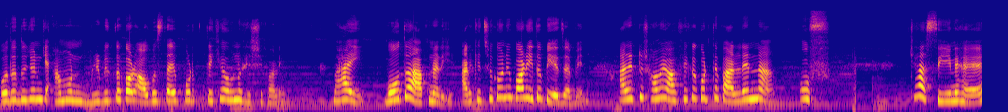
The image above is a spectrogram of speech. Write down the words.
ওদের দুজনকে এমন বিবৃতকর অবস্থায় পড়তে দেখে অনু হেসে ফেলে। ভাই, বউ তো আপনারই, আর কিছুক্ষণই পরেই তো পেয়ে যাবেন। আর একটু সময় অপেক্ষা করতে পারলেন না? উফ, ক্যা সিন হ্যাঁ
